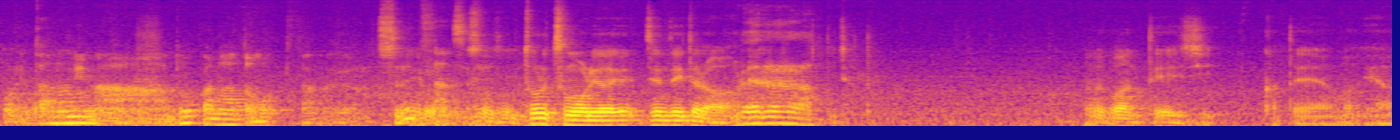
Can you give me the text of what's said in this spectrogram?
取れたのになどうかなと思ってたんだけど。滑ってたんですね。そうそう取るつもりで全然いたらあれあれあれあれって言っちゃった。アドバンテージ片山やら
